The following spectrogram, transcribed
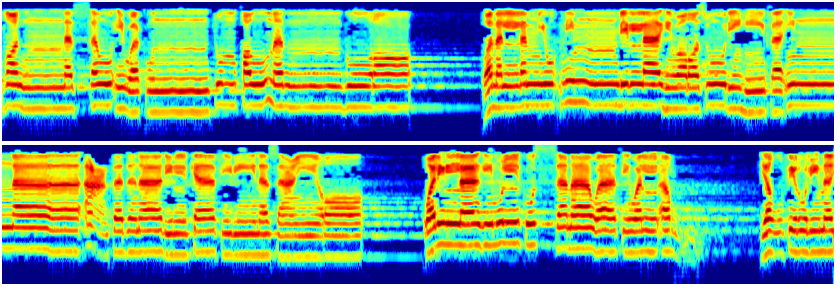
ظَنَّ السَّوْءِ وَكُنْتُمْ قَوْمًا بُورًا وَمَن لَّمْ يُؤْمِن بِاللَّهِ وَرَسُولِهِ فَإِنَّا أَعْتَدْنَا لِلْكَافِرِينَ سَعِيرًا وَلِلَّهِ مُلْكُ السَّمَاوَاتِ وَالْأَرْضِ يَغْفِرُ لِمَن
